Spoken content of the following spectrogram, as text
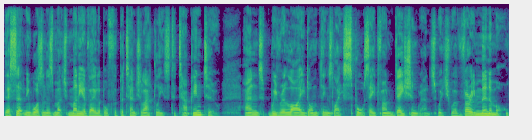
there certainly wasn't as much money available for potential athletes to tap into. And we relied on things like Sports Aid Foundation grants, which were very minimal,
